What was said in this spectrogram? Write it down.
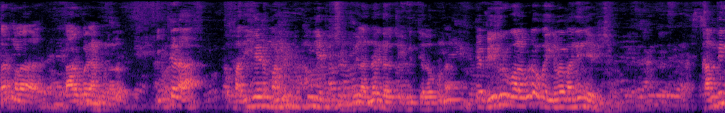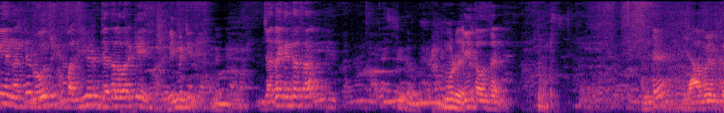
సార్ మళ్ళీ తారపని అంటున్నారు ఇక్కడ పదిహేడు మంది బుకింగ్ చేయించారు వీళ్ళందరూ కలిపి మీకు తెలియకుండా. ఇక బి గ్రూప్ వాళ్ళు కూడా ఒక ఇరవై మందిని చేయించారు కంపెనీ ఏంటంటే రోజుకు పదిహేడు జతల వరకే లిమిట్ ఇది. జతకి ఎంత సార్? మూడు త్రీ థౌజండ్. అంటే యాభై ఒక్క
